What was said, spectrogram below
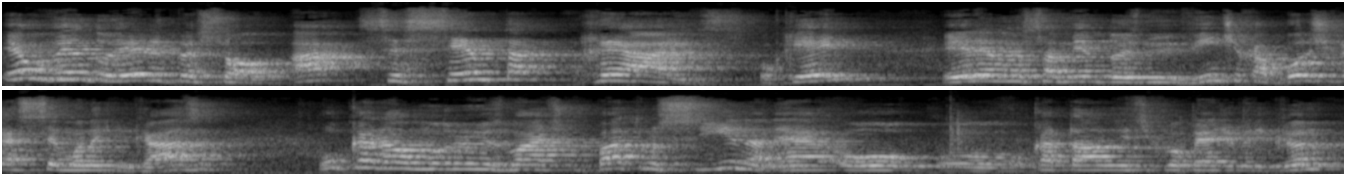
Eu vendo ele, pessoal, a 60 reais, ok? Ele é lançamento 2020, acabou de chegar essa semana aqui em casa. O canal Mundo Numismático patrocina né, o, o, o catálogo enciclopédia americano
